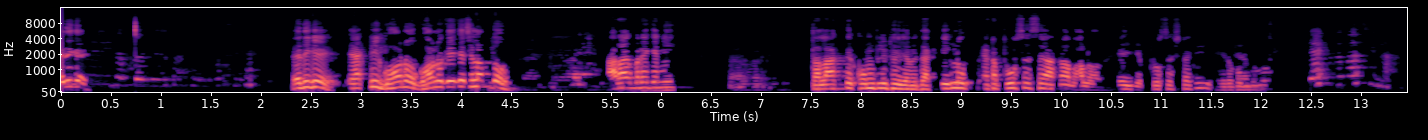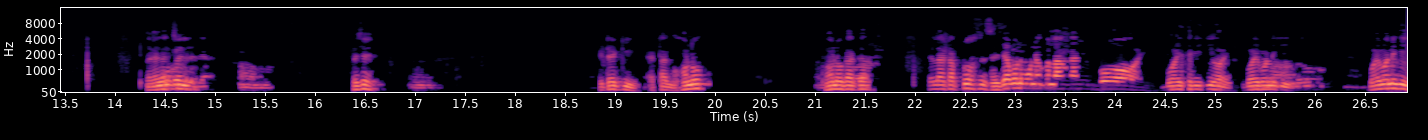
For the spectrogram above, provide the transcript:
এদিকে এদিকে একটি ঘন ঘন এঁকেছিলাম তো? আর একবার এঁকে নি তাহলে আঁকতে কমপ্লিট হয়ে যাবে। দেখ এগুলো একটা প্রসেসে আঁকা ভালো হবে। এই যে প্রসেসটা কি? এরকম যাচ্ছে? এটা কি? একটা ঘনক ঘনক আঁকা। তাহলে একটা প্রসেসে যেমন মনে করলাম আমি বয়। বয় থেকে কি হয়? বয় মানে কি? বয় মানে কি?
